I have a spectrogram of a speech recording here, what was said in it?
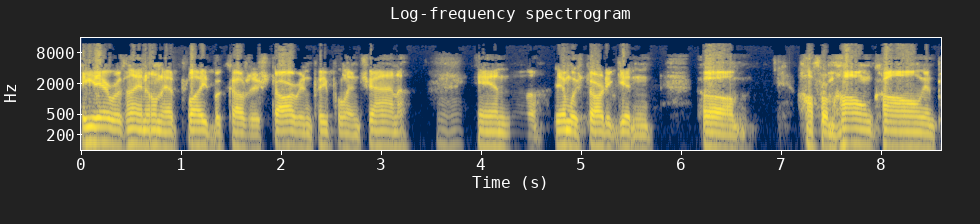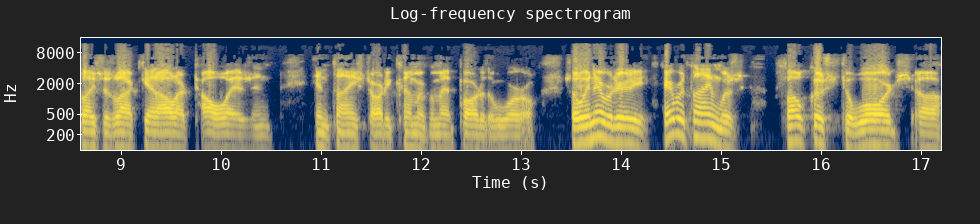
eat everything on that plate because they're starving people in China, mm-hmm. and uh, then we started getting um, from Hong Kong and places like that. All our toys and and things started coming from that part of the world. So we never really everything was focused towards uh,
